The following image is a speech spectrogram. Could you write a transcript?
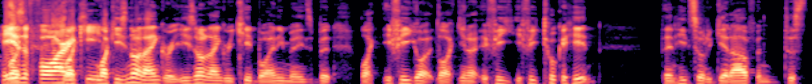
he's Like- a fiery like, kid. Like he's not angry. He's not an angry kid by any means. But like if he got like you know if he if he took a hit, then he'd sort of get up and just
